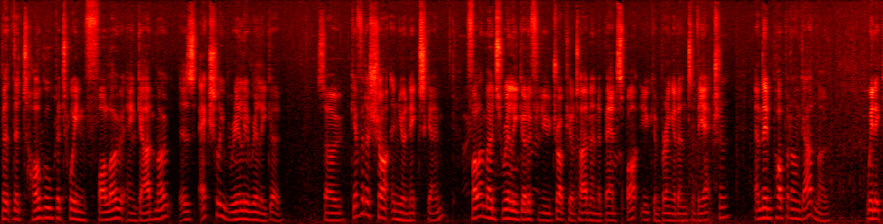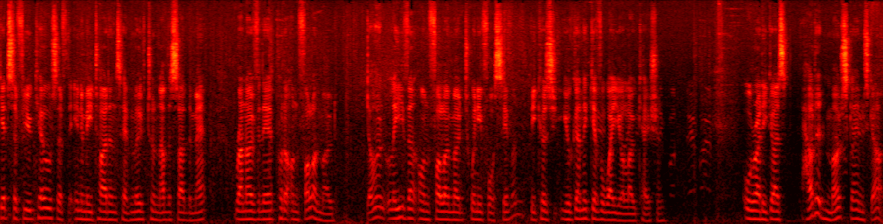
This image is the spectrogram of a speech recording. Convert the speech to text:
but the toggle between follow and guard mode is actually really, really good. So give it a shot in your next game. Follow mode's really good if you drop your Titan in a bad spot, you can bring it into the action, and then pop it on guard mode. When it gets a few kills, if the enemy Titans have moved to another side of the map, run over there, put it on follow mode. Don't leave it on follow mode 24-7, because you're going to give away your location. Alrighty guys, how did most games go?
